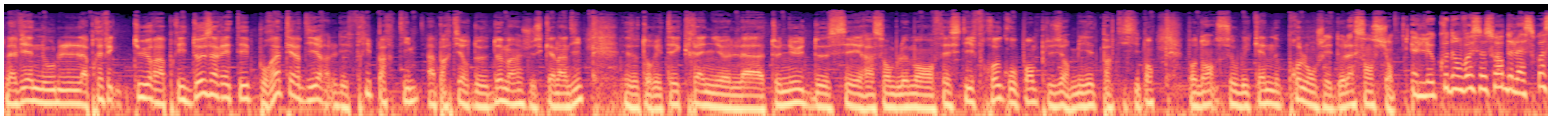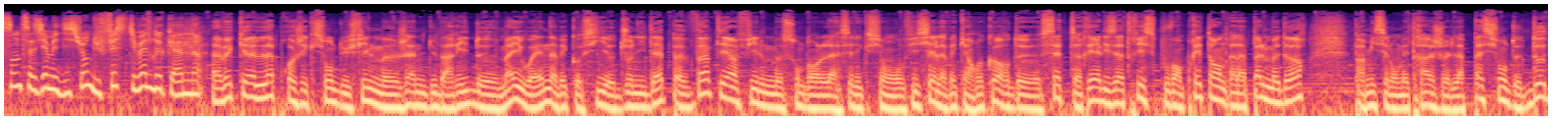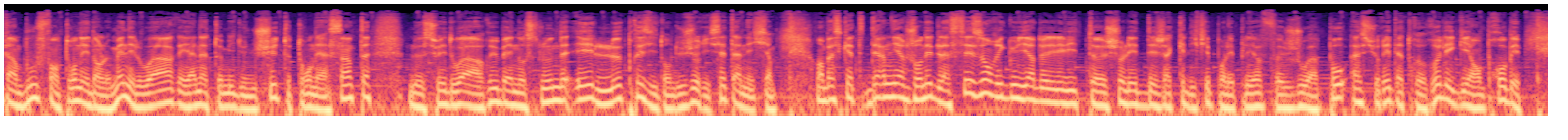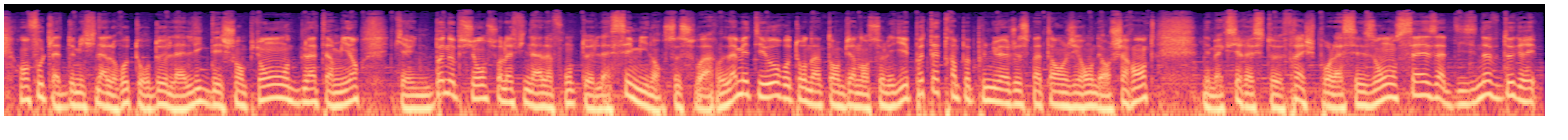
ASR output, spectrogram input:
La Vienne où la préfecture a pris deux arrêtés pour interdire les free parties à partir de demain jusqu'à lundi. Les autorités craignent la tenue de ces rassemblements festifs regroupant plusieurs milliers de participants pendant ce week-end prolongé de l'Ascension. Le coup d'envoi ce soir de la 76e édition du Festival de Cannes. Avec la projection du film Jeanne Dubarry de Maïwen avec aussi Johnny Depp, 21 films sont dans la sélection officielle avec un record de 7 réalisatrices pouvant prétendre à la Palme d'Or. Parmi ces longs métrages, La Passion de Dodin Bouffant tourné dans le Maine-et-Loire et Anatomie d'une chute tournée à Sainte. Le Suédois Ruben Oslund est le président du jury cette année. En basket, dernière journée de la saison régulière de l'élite. Cholet déjà qualifié pour les playoffs joue à Pau, assuré d'être relégué en Pro B. En foot, la demi-finale retour de la Ligue des Champions. L'Inter Milan qui a une bonne option sur la finale affronte la C ce soir. La météo retour d'un temps bien ensoleillé, peut-être un peu plus nuageux ce matin en Gironde et en Charente. Les maxi restent fraîches pour la saison, 16 à 19 degrés.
